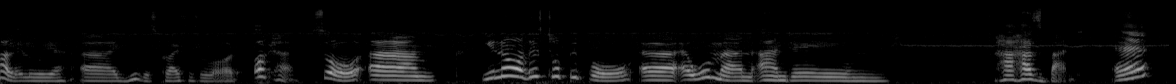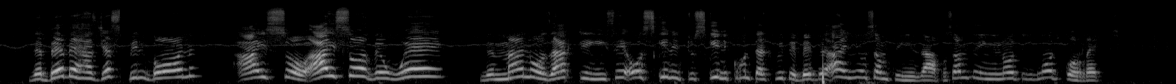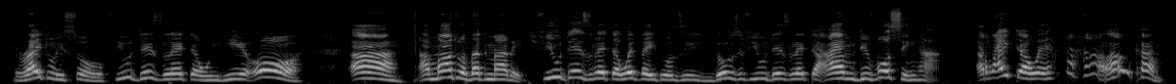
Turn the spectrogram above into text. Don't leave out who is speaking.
Speaker 1: Hallelujah. Uh, Jesus Christ is Lord. Okay, so um, you know these two people, uh, a woman and um, her husband. Eh? The baby has just been born. I saw, I saw the way the man was acting. He said, "Oh, skin to skin contact with the baby." I knew something is up, something not not correct. Rightly so. Few days later, we hear, "Oh." Ah, I'm out of that marriage. Few days later, whether it was those few days later, I am divorcing her. Right away. How, come?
